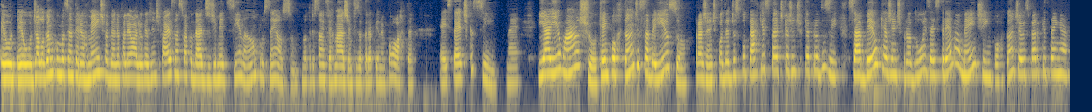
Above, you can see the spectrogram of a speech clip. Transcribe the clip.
eu, eu, dialogando com você anteriormente, Fabiana, eu falei, olha, o que a gente faz nas faculdades de medicina, amplo senso, nutrição, enfermagem, fisioterapia, não importa, é estética, sim, né? E aí eu acho que é importante saber isso para a gente poder disputar que estética a gente quer produzir. Saber o que a gente produz é extremamente importante. Eu espero que tenha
